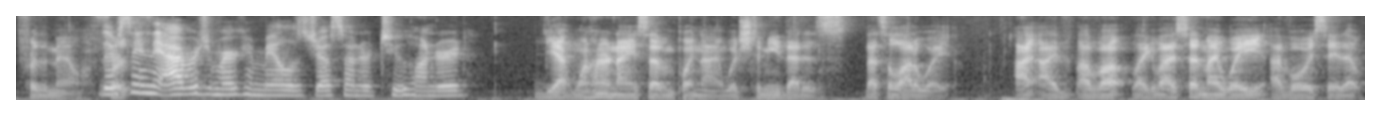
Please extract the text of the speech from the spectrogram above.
for the male. They're For- saying the average American male is just under 200. Yeah, 197.9, which to me that is that's a lot of weight. I, I've, I've uh, like if I said my weight, I've always say that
